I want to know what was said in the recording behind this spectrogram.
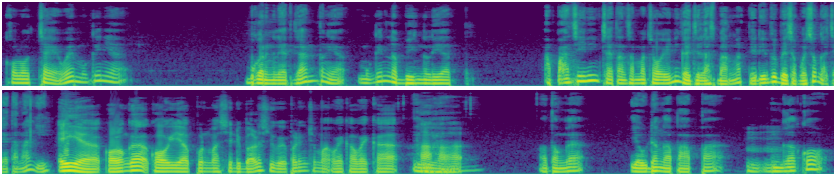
Kalau cewek mungkin ya bukan ngelihat ganteng ya mungkin lebih ngelihat apaan sih ini? Cetan sama cowok ini gak jelas banget. Jadi itu besok besok nggak cetan lagi. Iya kalau nggak kalau iya pun masih dibalas juga paling cuma wk wk haha. Atau enggak ya udah nggak apa-apa. Mm-mm. enggak kok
